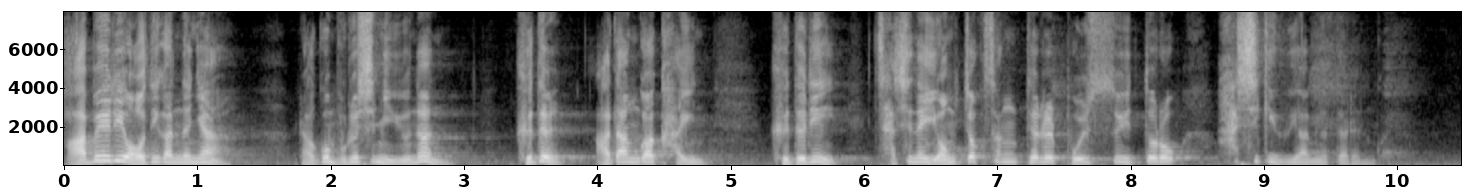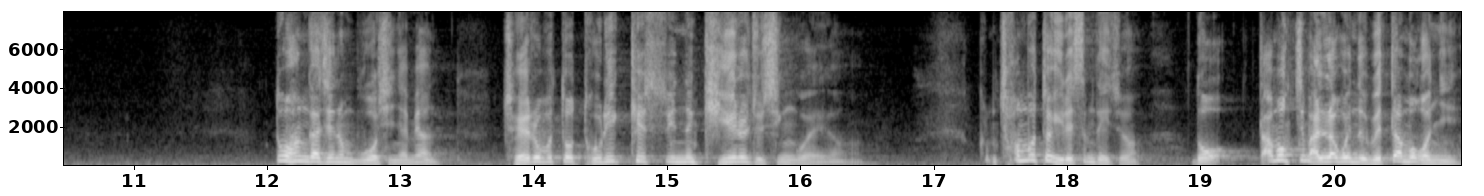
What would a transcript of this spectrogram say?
아벨이 어디 갔느냐?라고 물으신 이유는 그들 아담과 가인 그들이 자신의 영적 상태를 볼 수 있도록 하시기 위함이었다는 거예요. 또 한 가지는 무엇이냐면 죄로부터 돌이킬 수 있는 기회를 주신 거예요. 그럼 처음부터 이랬으면 되죠. 너 따먹지 말라고 했는데 왜 따먹었니?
